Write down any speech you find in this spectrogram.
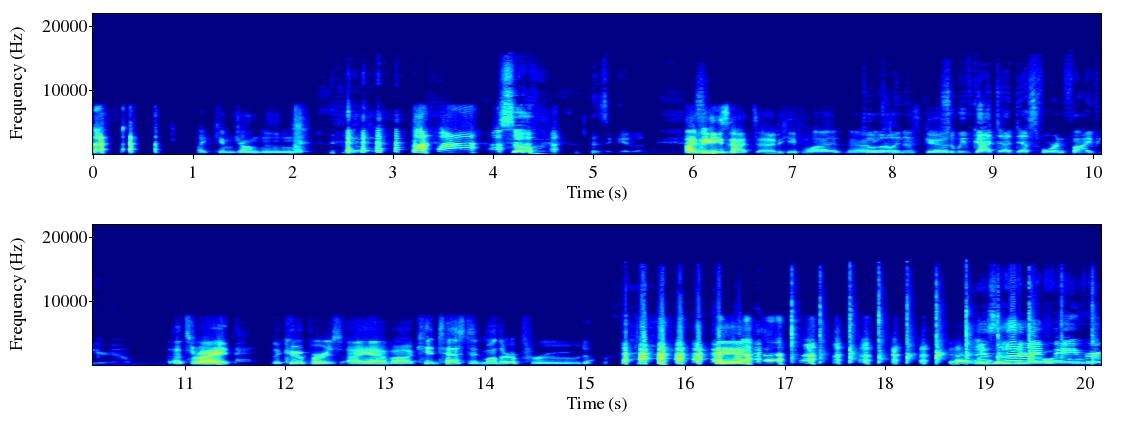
like Kim Jong Un. So that's a good one. I mean, he's not dead. He what? No, Totally he's, not. he's good. So we've got uh, deaths four and five here now. That's right. The Coopers. I have uh, kid tested, mother approved. Yeah, that was That's a one of zero my out. favorite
